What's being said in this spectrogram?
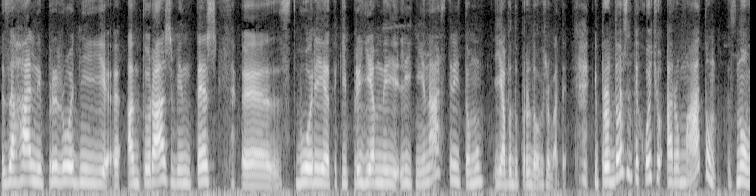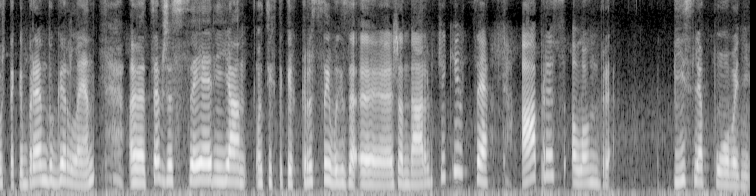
загальний природній е, антураж він теж е, створює такий приємний літній настрій, тому я буду продовжувати. І продовжити хочу ароматом, знову ж таки, бренду Guerlain. Е, це вже серія оцих таких красивих е, жандармчиків. Це Апрес Лондре після повені.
